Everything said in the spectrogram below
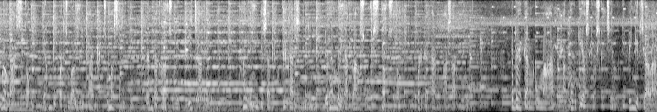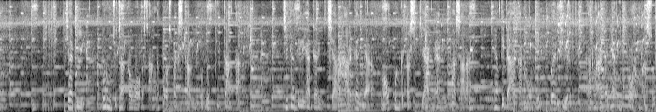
bahwa stok yang diperjualbelikan cuma sedikit dan bakalan sulit dicari. Hal ini bisa dibuktikan sendiri dengan melihat langsung stok-stok di perdagangan pasar burung, pedagang rumahan atau kios-kios kecil di pinggir jalan. Jadi, burung cucak rowo sangat prospek sekali untuk ditangkar. Jika dilihat dari secara harganya maupun ketersediaannya di pasaran, yang tidak akan mungkin banjir karena adanya impor masuk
